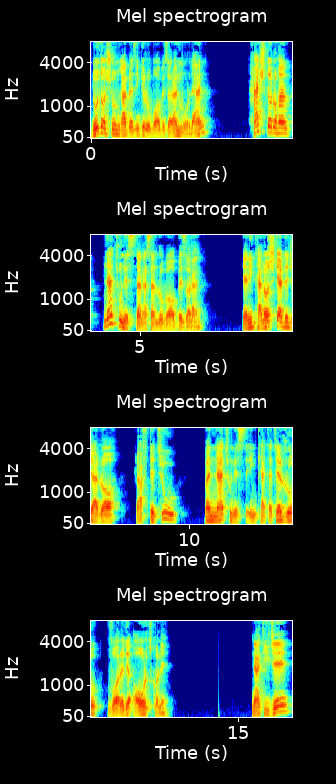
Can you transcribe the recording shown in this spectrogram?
دو تاشون قبل از اینکه روبا بذارن مردن. 8 تا رو هم نتونستن اصلا روبا بذارن. یعنی تلاش کرده جراح رفته تو و نتونسته این کتتر رو وارد آورت کنه. نتیجه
